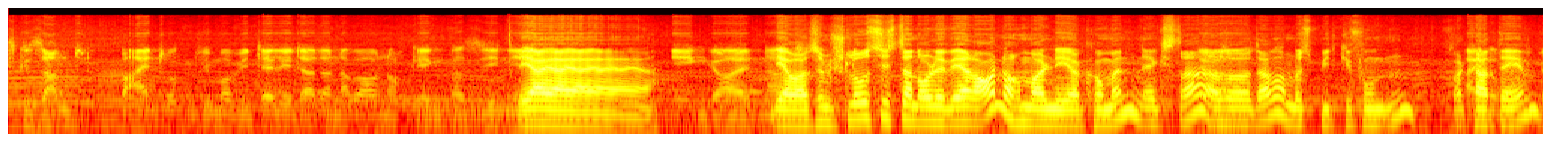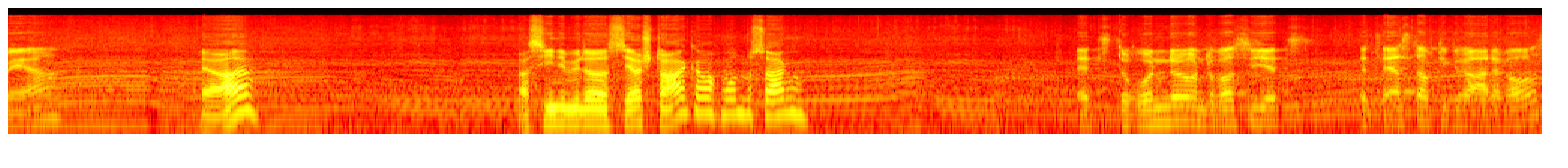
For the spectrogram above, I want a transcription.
Insgesamt beeindruckend, wie Morbidelli da dann aber auch noch gegen Pasini Ja, ja, ja, ja, ja, ja. gegengehalten hat. Ja, aber zum Schluss ist dann Oliveira auch noch mal näher gekommen, extra. Ja. Also da haben wir Speed gefunden. Runde KTM. Ja. Bassini wieder sehr stark auch, muss man sagen. Letzte Runde und Rossi jetzt, jetzt erst auf die Gerade raus.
